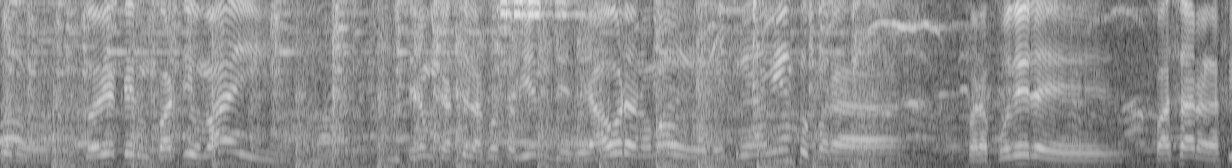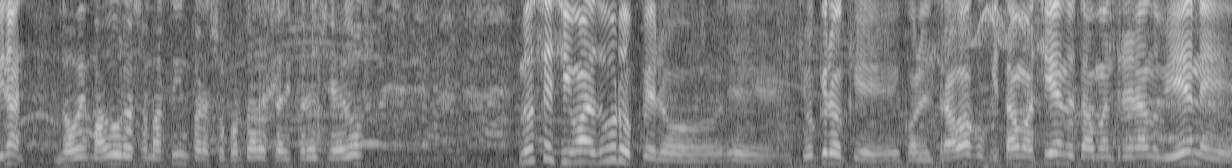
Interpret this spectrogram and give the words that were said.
Pero todavía queda un partido más y, y tenemos que hacer la cosa bien desde ahora nomás del entrenamiento para, para poder eh, pasar a la final. ¿Lo ves maduro San Martín para soportar esa diferencia de dos? No sé si más duro, pero eh, yo creo que con el trabajo que estamos haciendo, estamos entrenando bien, eh,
